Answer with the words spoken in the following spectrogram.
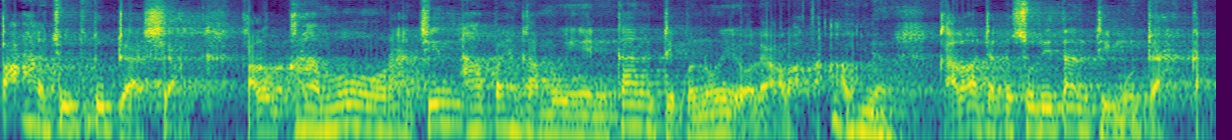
tahajud itu dahsyat. Kalau kamu rajin, apa yang kamu inginkan dipenuhi oleh Allah Taala. Iya. Kalau ada kesulitan dimudahkan.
